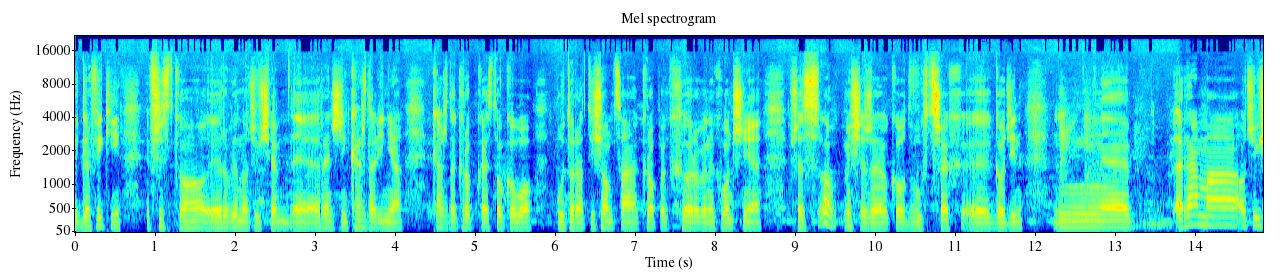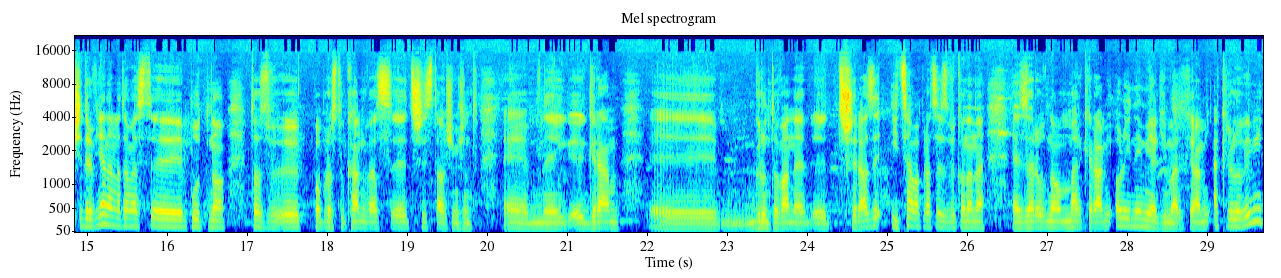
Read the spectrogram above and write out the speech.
e, grafiki, wszystko e, robiono oczywiście e, ręcznie, każda linia, każda kropka jest około półtora tysiąca kropek robionych łącznie przez, no myślę, że około dwóch, trzech e, godzin. Rama oczywiście drewniana, natomiast e, płótno to e, po prostu kanwas e, 380 e, m, gram gruntowane trzy razy i cała praca jest wykonana e, zarówno markerami olejnymi, jak i markerami akrylowymi.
